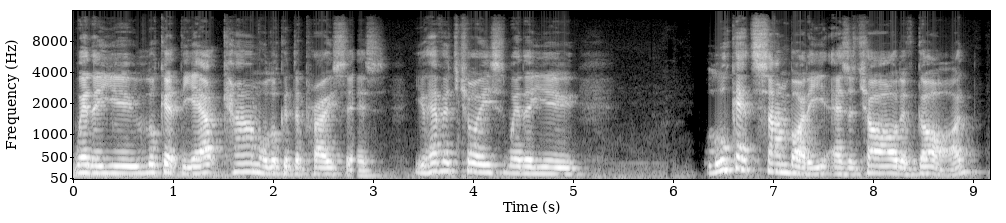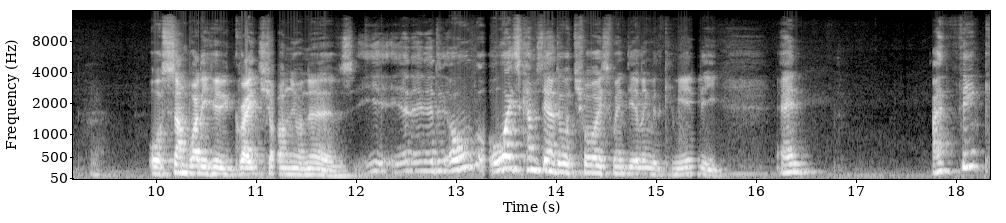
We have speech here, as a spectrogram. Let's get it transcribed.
whether you look at the outcome or look at the process. You have a choice whether you look at somebody as a child of God or somebody who grates on your nerves. It, always comes down to a choice when dealing with community. And I think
